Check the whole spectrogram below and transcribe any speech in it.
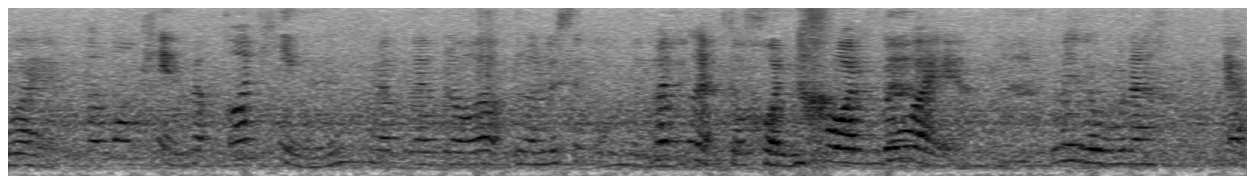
ด้วย เรามองเห็นแบบก้อนหิน แบบแบบเราแบบเรารู้สึกว่าเหมือนมันเหมือนตัวคนคนด้วยอะไม่รู้นะแอบ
